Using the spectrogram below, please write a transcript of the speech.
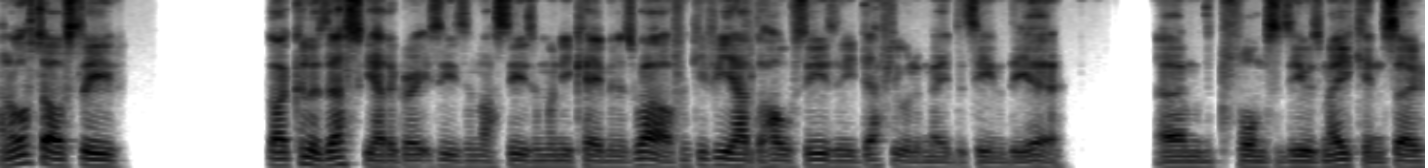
and also obviously, like Kulusevski had a great season last season when he came in as well. I think if he had the whole season, he definitely would have made the team of the year. Um, the performances he was making. So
